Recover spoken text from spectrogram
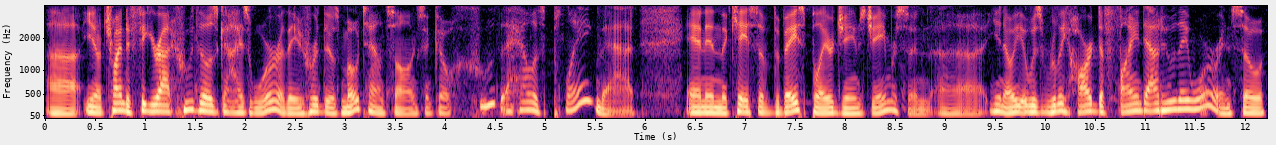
Uh, you know, trying to figure out who those guys were. They'd heard those Motown songs and go, "Who the hell is playing that?" And in the case of the bass player James Jamerson, uh, you know, it was really hard to find out who they were. And so,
